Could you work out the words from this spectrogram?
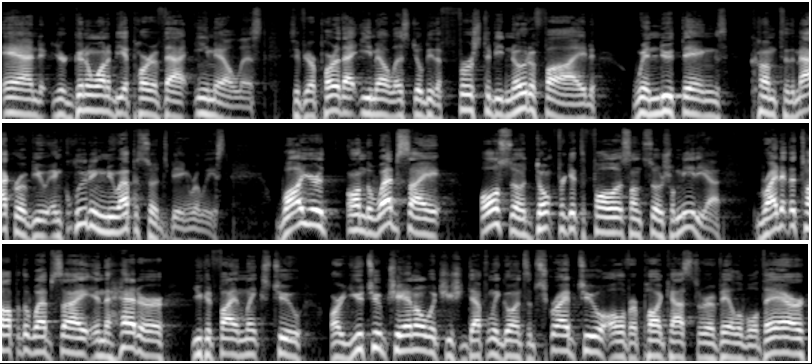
and you're going to want to be a part of that email list. So if you're a part of that email list, you'll be the first to be notified when new things come to the macro view, including new episodes being released. While you're on the website, also don't forget to follow us on social media. Right at the top of the website in the header, you can find links to our YouTube channel, which you should definitely go and subscribe to. All of our podcasts are available there.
